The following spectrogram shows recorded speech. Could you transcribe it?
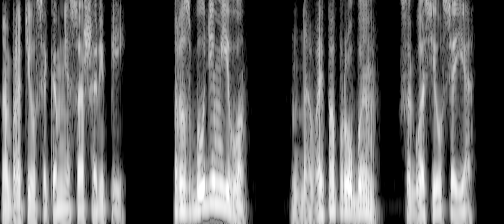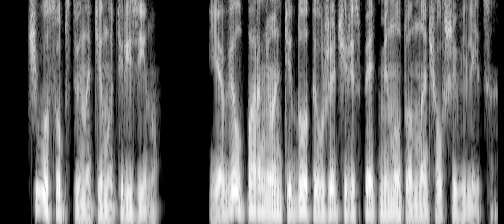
обратился ко мне Саша Репей. «Разбудим его?» «Давай попробуем», — согласился я. «Чего, собственно, тянуть резину?» Я ввел парню антидот, и уже через пять минут он начал шевелиться.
